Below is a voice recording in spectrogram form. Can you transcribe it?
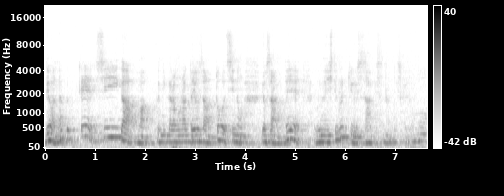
ではなくて市が、まあ、国からもらった予算と市の予算で運営してるっていうサービスなんですけども、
